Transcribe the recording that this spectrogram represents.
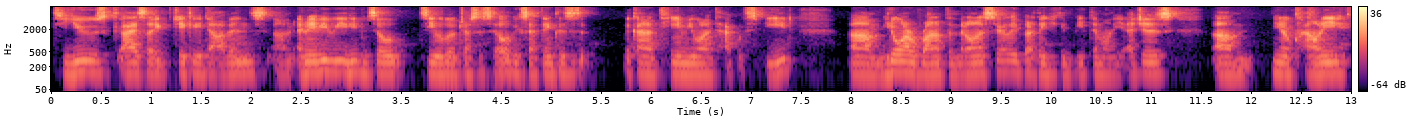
to use guys like J.K. Dobbins, um, and maybe we even still see a little bit of Justice Hill because I think this is the kind of team you want to attack with speed. Um, you don't want to run up the middle necessarily, but I think you can beat them on the edges. Um, you know, Clowney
